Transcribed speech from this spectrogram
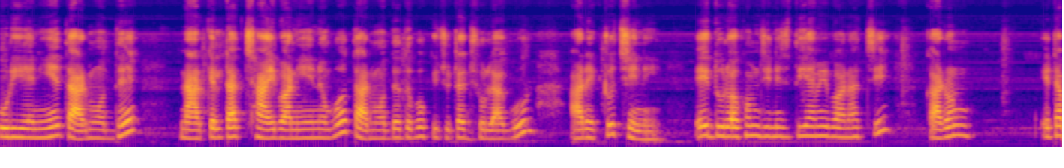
কুড়িয়ে নিয়ে তার মধ্যে নারকেলটার ছাই বানিয়ে নেব। তার মধ্যে দেবো কিছুটা ঝোলা গুড় আর একটু চিনি। এই দু রকম জিনিস দিয়ে আমি বানাচ্ছি। কারণ এটা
